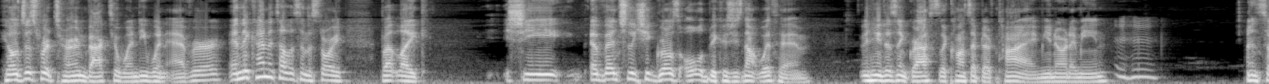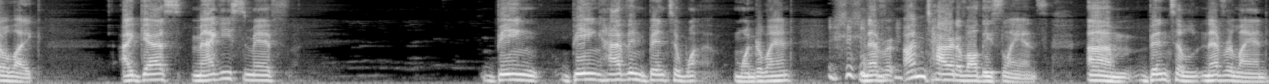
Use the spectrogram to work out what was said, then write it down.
he'll just return back to Wendy whenever, and they kind of tell this in the story. But like, she eventually she grows old because she's not with him, and he doesn't grasp the concept of time. You know what I mean? Mm-hmm. And so like, I guess Maggie Smith being being having been to Wonderland, never. I'm tired of all these lands. Um, been to Neverland.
